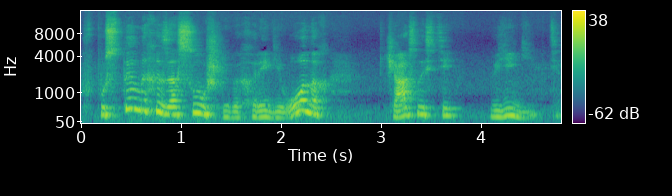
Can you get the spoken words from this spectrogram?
в пустынных и засушливых регионах, в частности в Египте.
